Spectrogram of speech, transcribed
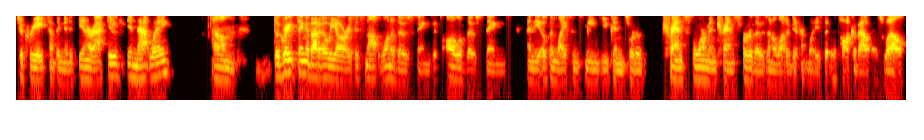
to create something that is interactive in that way. Um, the great thing about OER is it's not one of those things, it's all of those things. And the open license means you can sort of transform and transfer those in a lot of different ways that we'll talk about as well.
